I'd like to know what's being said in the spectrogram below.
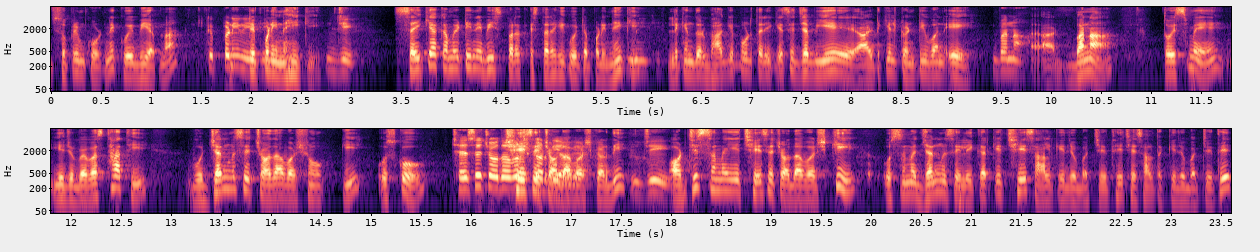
सुप्रीम कोर्ट ने कोई भी अपना टिप्पणी नहीं टिप्पणी नहीं की। जी। सैकिया कमेटी ने भी इस पर इस तरह की कोई टिप्पणी नहीं की लेकिन दुर्भाग्यपूर्ण तरीके से जब ये आर्टिकल 21 ए बना। आ, बना तो इसमें ये जो व्यवस्था थी वो जन्म से 14 वर्षों की उसको छह से चौदह 6 वर्ष से 14 वर्ष कर दी। जी। और जिस समय ये 6 से 14 वर्ष की उस समय जन्म से लेकर के 6 साल के जो बच्चे थे 6 साल तक के जो बच्चे थे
